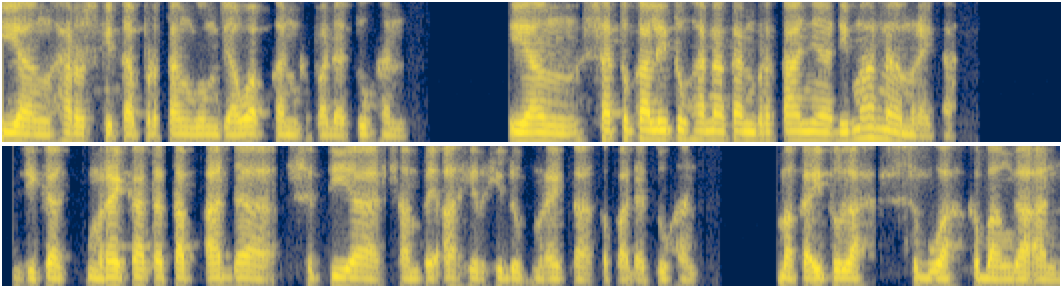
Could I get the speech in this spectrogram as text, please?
yang harus kita pertanggungjawabkan kepada Tuhan. Yang satu kali Tuhan akan bertanya di mana mereka jika mereka tetap ada setia sampai akhir hidup mereka kepada Tuhan, maka itulah sebuah kebanggaan,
